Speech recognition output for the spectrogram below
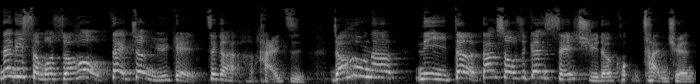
那你什么时候再赠予给这个孩子？然后呢？你的当时候是跟谁取得矿产权？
